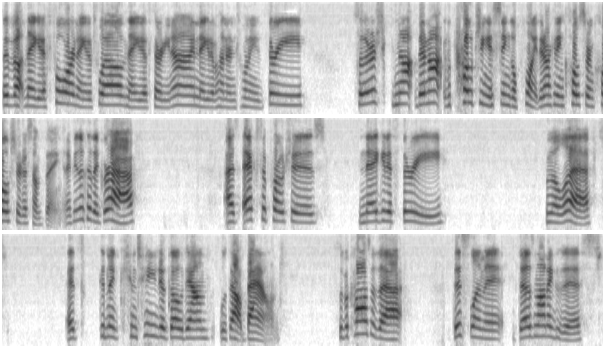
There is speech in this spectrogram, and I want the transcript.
we have about negative 4, negative 12, negative 39, negative 123. So they're not, they're not approaching a single point. They're not getting closer and closer to something. And if you look at the graph, as x approaches negative 3 from the left, it's going to continue to go down without bound. So because of that, this limit does not exist.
